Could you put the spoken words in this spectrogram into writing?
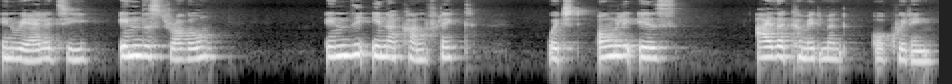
in reality in the struggle, in the inner conflict, which only is either commitment or quitting.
